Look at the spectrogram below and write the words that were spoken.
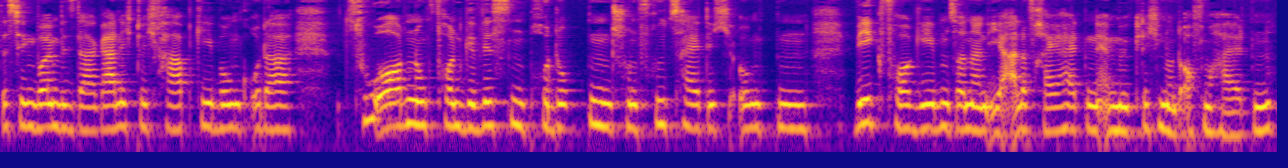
Deswegen wollen wir sie da gar nicht durch Farbgebung oder Zuordnung von gewissen Produkten schon frühzeitig irgendeinen Weg vorgeben, sondern ihr alle Freiheiten ermöglichen und offen halten.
